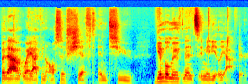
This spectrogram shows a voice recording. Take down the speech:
but that way I can also shift into gimbal movements immediately after.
